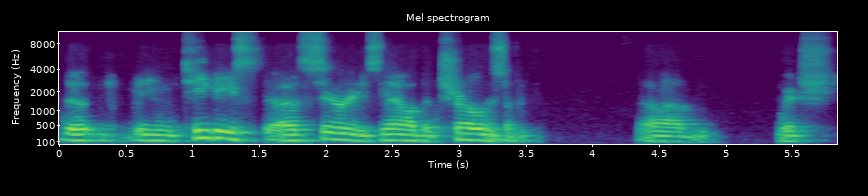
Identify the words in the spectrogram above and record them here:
the, the TV uh, series now, The Chosen, um, which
